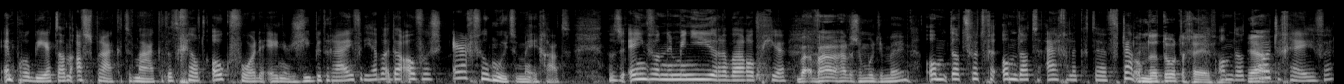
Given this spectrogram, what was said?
En probeert dan afspraken te maken. Dat geldt ook voor de energiebedrijven. Die hebben daar overigens erg veel moeite mee gehad. Dat is een van de manieren waarop je... Waar, waar hadden ze moeite mee? Om dat, soort, om dat eigenlijk te vertellen. Om dat door te geven? Om dat Ja. door te geven.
